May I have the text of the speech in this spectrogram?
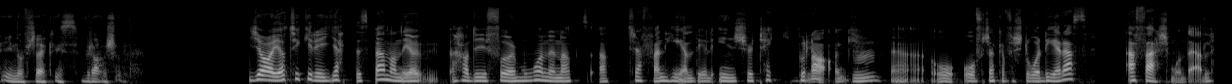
inom försäkringsbranschen? Ja, jag tycker det är jättespännande. Jag hade ju förmånen att, att träffa en hel del insurtech-bolag Mm. eh, och, och försöka förstå deras affärsmodell.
